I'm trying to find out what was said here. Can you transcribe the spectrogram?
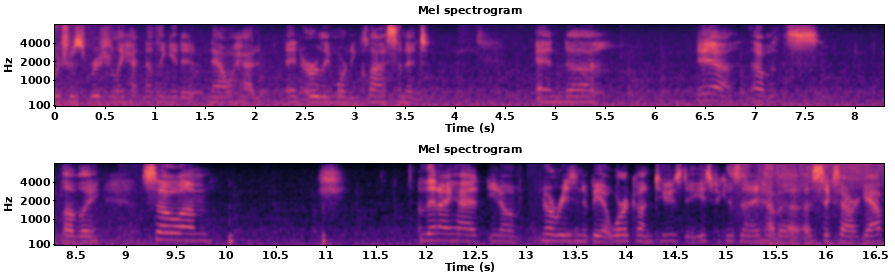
which was originally had nothing in it, now had an early morning class in it. And uh, yeah, that was lovely. So um, then I had, you know, no reason to be at work on Tuesdays because then I'd have a, a six hour gap.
